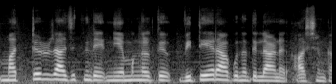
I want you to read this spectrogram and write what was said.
മറ്റൊരു രാജ്യത്തിന്റെ നിയമങ്ങൾക്ക് വിധേയരാകുന്നതിലാണ് ആശങ്ക.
